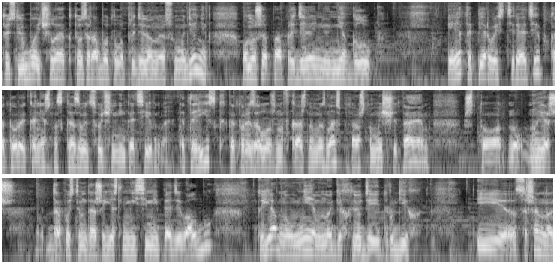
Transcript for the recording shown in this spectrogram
То есть любой человек, кто заработал определенную сумму денег, он уже по определению не глуп. И это первый стереотип, который, конечно, сказывается очень негативно. Это риск, который заложен в каждом из нас, потому что мы считаем, что, ну, ну я ж, допустим, даже если не семи пядей во лбу, то явно умнее многих людей других. И совершенно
